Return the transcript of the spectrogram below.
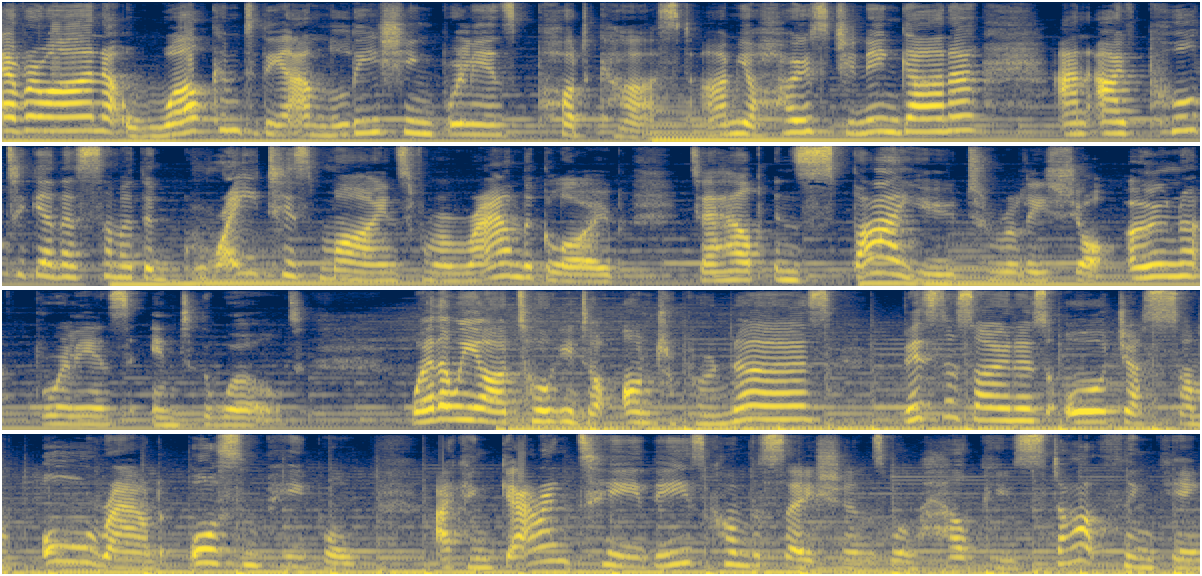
everyone. Welcome to the Unleashing Brilliance podcast. I'm your host, Janine Garner, and I've pulled together some of the greatest minds from around the globe to help inspire you to release your own brilliance into the world. Whether we are talking to entrepreneurs, business owners, or just some all round awesome people, I can guarantee these conversations will help you start thinking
